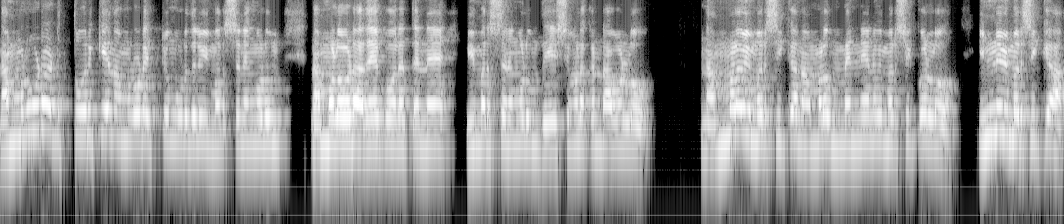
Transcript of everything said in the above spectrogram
നമ്മളോട് അടുത്തോരിക്കെ നമ്മളോട് ഏറ്റവും കൂടുതൽ വിമർശനങ്ങളും നമ്മളോട് അതേപോലെ തന്നെ വിമർശനങ്ങളും ദേഷ്യങ്ങളൊക്കെ ഉണ്ടാവുള്ളൂ. നമ്മളെ വിമർശിക്ക നമ്മളെ ഉമ്മന്നെയാണ് വിമർശിക്കുള്ളൂ. ഇന്നെ വിമർശിക്ക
